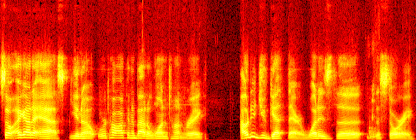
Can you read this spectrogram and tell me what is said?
so I gotta ask, you know, we're talking about a one-ton rig. How did you get there? What is the the story?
